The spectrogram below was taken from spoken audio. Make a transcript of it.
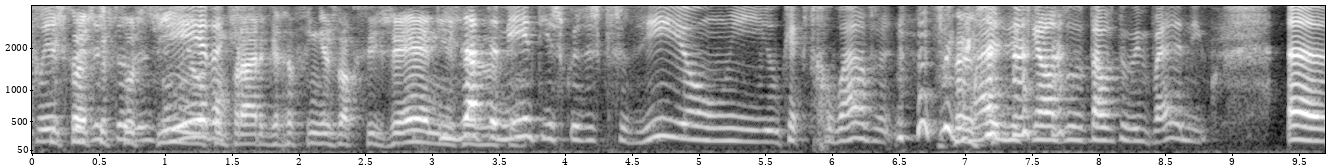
foi as substituições coisas que as pessoas todas tinham, comprar garrafinhas de oxigênio. e coisas assim. Exatamente, e as coisas que se faziam, e o que é que se roubava, não sei o que mais, e aquela altura estava tudo em pânico. Ah,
